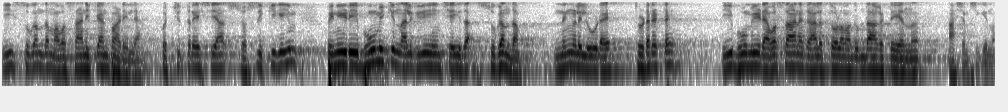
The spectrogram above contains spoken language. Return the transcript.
ഈ സുഗന്ധം അവസാനിക്കാൻ പാടില്ല. കൊച്ചുത്രേശ്യ ശ്വസിക്കുകയും പിന്നീട് ഈ ഭൂമിക്ക് നൽകുകയും ചെയ്ത സുഗന്ധം നിങ്ങളിലൂടെ തുടരട്ടെ. ഈ ഭൂമിയുടെ അവസാന കാലത്തോളം അതുണ്ടാകട്ടെ എന്ന് ആശംസിക്കുന്നു.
